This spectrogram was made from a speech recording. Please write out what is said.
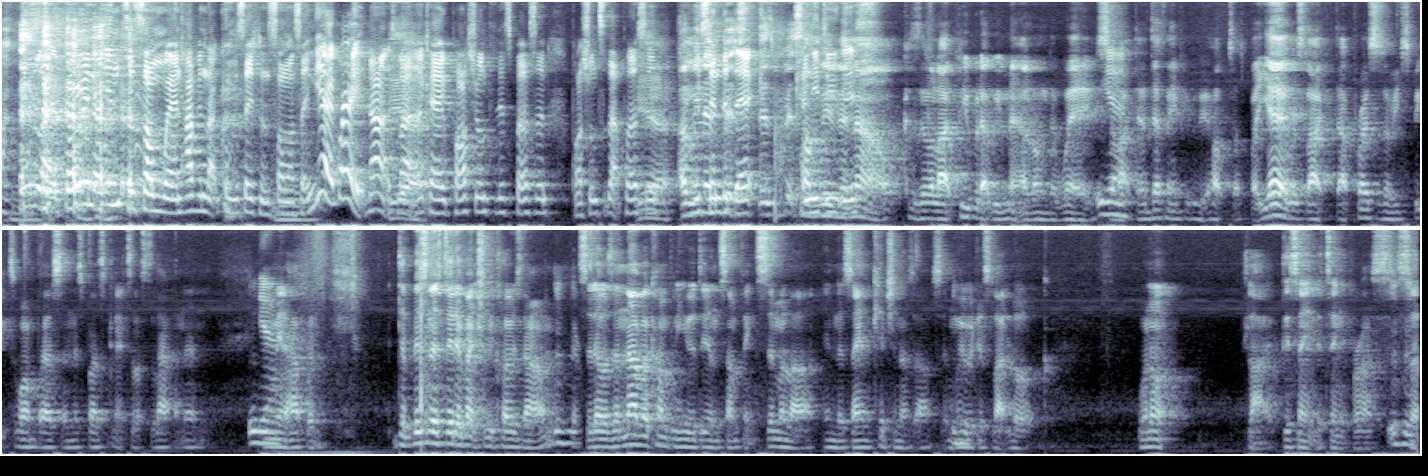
I feel like going into somewhere and having that conversation with someone saying, "Yeah, great." Now it's Yeah. like, okay, pass you on to this person, pass you on to that person. Yeah, I mean, you there's send a deck. there's bits Can you do this? now because there were like people that we met along the way. So Yeah. like, there are definitely people who helped us. But yeah, it was like that process of we speak to one person, this person connects us to that, and then Yeah. we made it happen. The business did eventually close down. Mm-hmm. So there was another company who was doing something similar in the same kitchen as us, and we Mm-hmm. were just like, look, we're not like this ain't the thing for us. Mm-hmm. So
